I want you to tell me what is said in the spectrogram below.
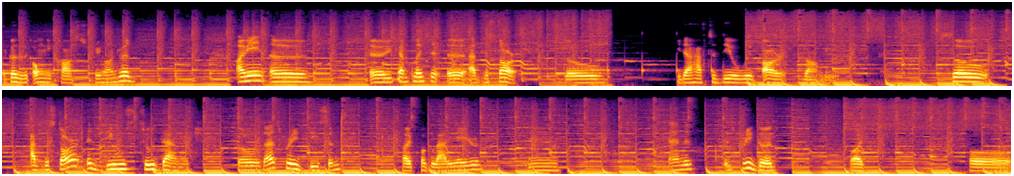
because it only costs 300 I mean uh, uh, you can place it at the start so you don't have to deal with our zombies so at the start it deals 2 damage. So that's pretty decent. Like for gladiator. Mm. and it, it's pretty good like for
